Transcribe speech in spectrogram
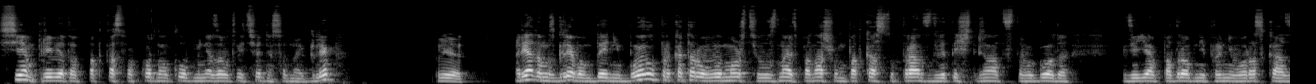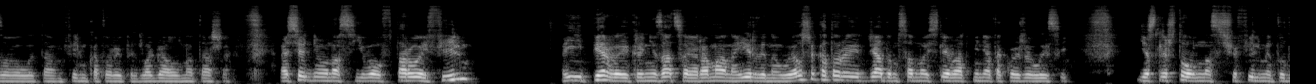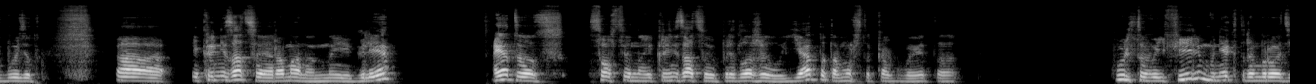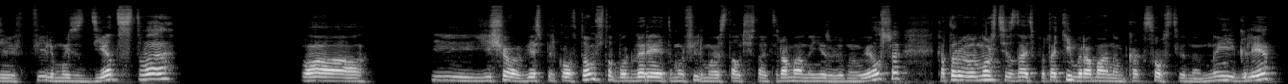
Всем привет от подкаста Попкорного клуба. Меня зовут ведь сегодня со мной Глеб. Привет. Рядом с Глебом Дэнни Бойл, про которого вы можете узнать по нашему подкасту «Транс» 2013 года, где я подробнее про него рассказывал, и там фильм, который предлагала Наташа. А сегодня у нас его второй фильм и первая экранизация романа Ирвина Уэлша, который рядом со мной слева от меня такой же лысый. Если что, у нас еще в фильме тут будет. А, экранизация романа на игле. Это, собственно, экранизацию предложил я, потому что как бы это культовый фильм, в некотором роде фильм из детства. А, и еще весь прикол в том, что благодаря этому фильму я стал читать романы Ирвина Уэлша, которые вы можете знать по таким романам, как, собственно, «На игле»,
